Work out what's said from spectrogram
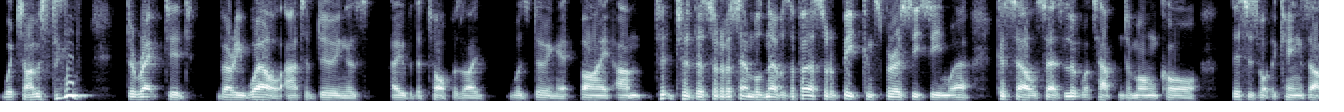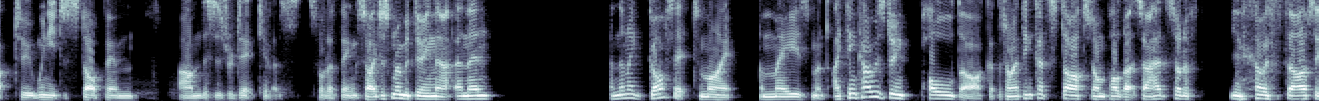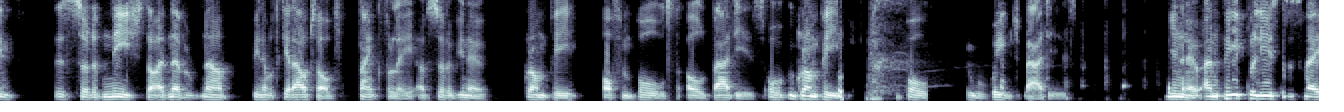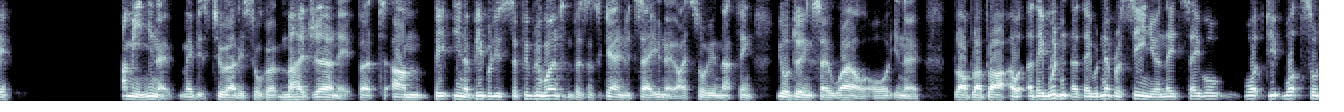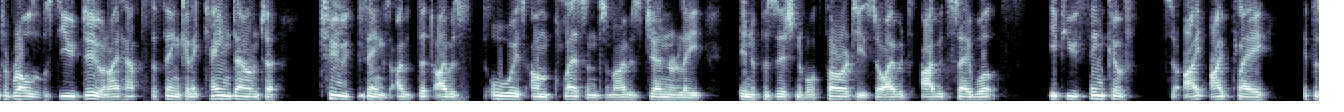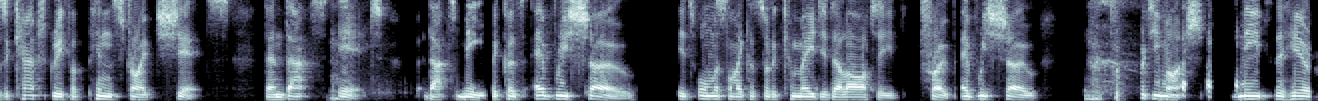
which I was directed very well out of doing as over the top as I was doing it by um, to, to the sort of assembled nobles. The first sort of big conspiracy scene where Cassel says, "Look what's happened to Montcourt. This is what the king's up to. We need to stop him. Um, this is ridiculous," sort of thing. So I just remember doing that, and then and then I got it to my amazement. I think I was doing Poldark at the time. I think I'd started on Poldark, so I had sort of you know was starting this sort of niche that I've never now been able to get out of, thankfully, of sort of you know grumpy, often bald old baddies or grumpy, bald, wigged baddies. You know, and people used to say, I mean, you know, maybe it's too early to talk about my journey, but um, pe- you know, people used to people who weren't in the business again would say, you know, I saw you in that thing, you're doing so well, or you know, blah blah blah. Or they wouldn't, they would never have seen you, and they'd say, well, what do you, what sort of roles do you do? And I'd have to think, and it came down to two things: I, that I was always unpleasant, and I was generally in a position of authority. So I would I would say, well, if you think of, so I I play. If there's a category for pinstriped shits, then that's it that's me because every show it's almost like a sort of commedia dell'arte trope every show pretty much needs the hero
